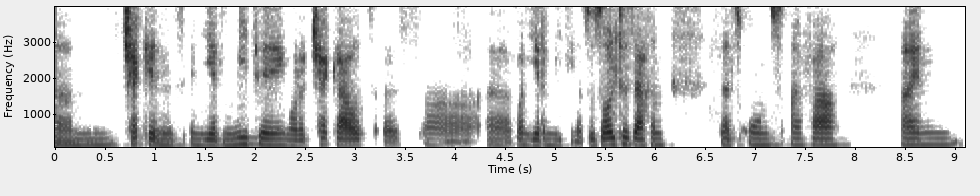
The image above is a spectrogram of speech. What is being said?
ähm, Check-ins in jedem Meeting oder Checkouts äh, äh, von jedem Meeting. Also solche Sachen, dass uns einfach ein,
